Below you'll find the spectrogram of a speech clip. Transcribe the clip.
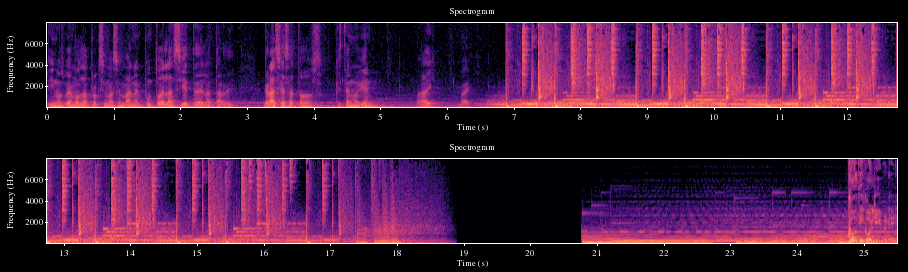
y nos vemos la próxima semana en punto de las 7 de la tarde. Gracias a todos. Que estén muy bien. Bye. Bye. Código Libre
